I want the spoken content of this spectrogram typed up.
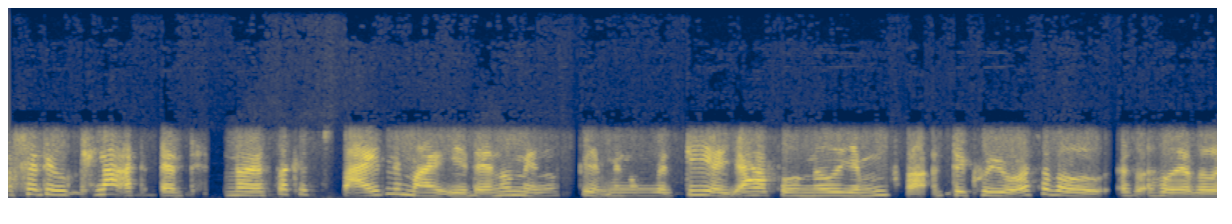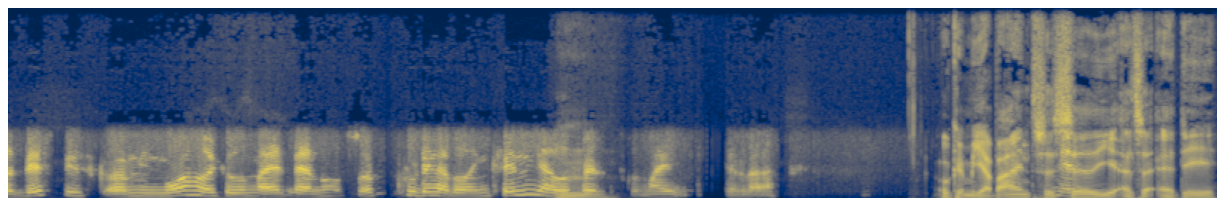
Og så er det jo klart, at når jeg så kan spejle mig i et andet menneske med nogle værdier, jeg har fået med hjemmefra, det kunne jo også have været, altså havde jeg været lesbisk, og min mor havde givet mig et eller andet, så kunne det have været en kvinde, jeg havde mm. forelsket mig i. Eller, Okay, men jeg er bare interesseret i, altså er det,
